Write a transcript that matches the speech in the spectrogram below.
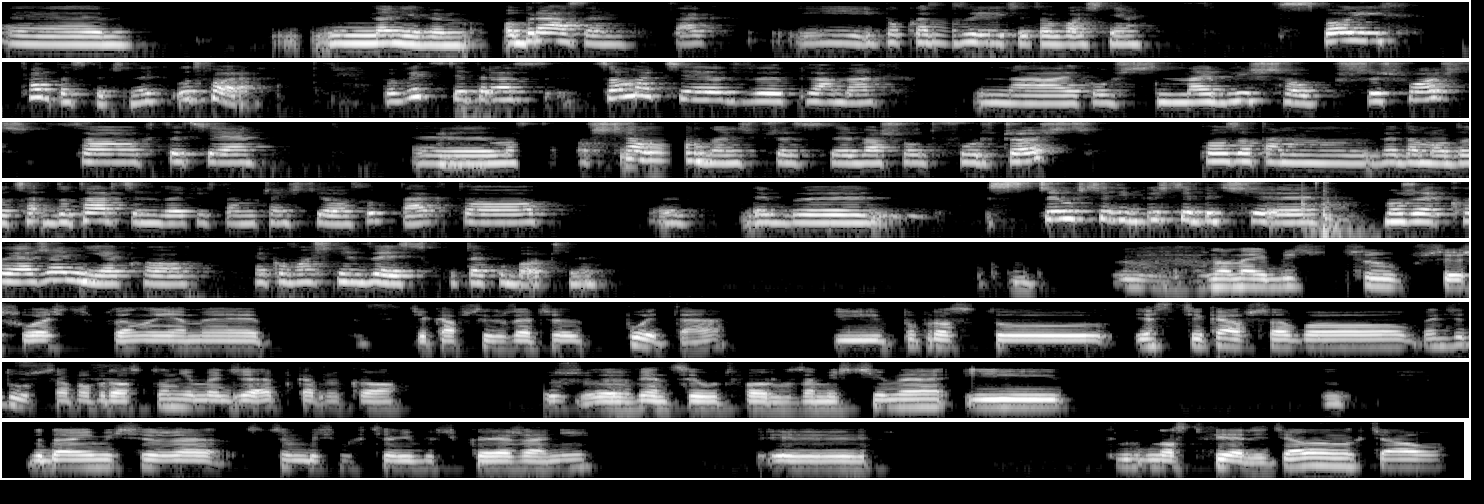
e, no nie wiem, obrazem, tak? I, i pokazujecie to właśnie w swoich fantastycznych utworach. Powiedzcie teraz, co macie w planach na jakąś najbliższą przyszłość, co chcecie y, osiągnąć przez Waszą twórczość, poza tam, wiadomo, dotarciem do jakiejś tam części osób, tak, to y, jakby z czym chcielibyście być y, może kojarzeni jako, jako właśnie Wy, skutek uboczny? Na najbliższą przyszłość planujemy z ciekawszych rzeczy płytę i po prostu jest ciekawsza, bo będzie dłuższa po prostu, nie będzie epka, tylko już e, więcej utworów zamieścimy i wydaje mi się, że z czym byśmy chcieli być kojarzeni, yy, trudno stwierdzić. Ja bym chciał,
